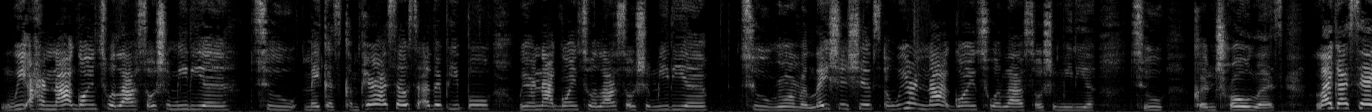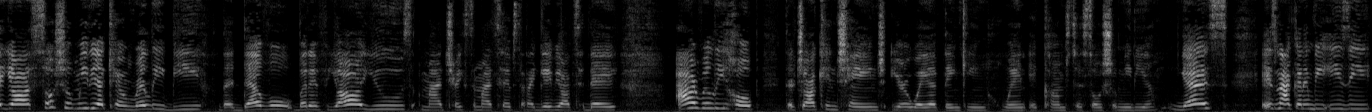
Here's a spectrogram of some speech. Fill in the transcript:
We are not going to allow social media to make us compare ourselves to other people. We are not going to allow social media to ruin relationships and we are not going to allow social media to control us. Like I said, y'all, social media can really be the devil, but if y'all use my tricks and my tips that I gave y'all today, I really hope that y'all can change your way of thinking when it comes to social media. Yes, it's not going to be easy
